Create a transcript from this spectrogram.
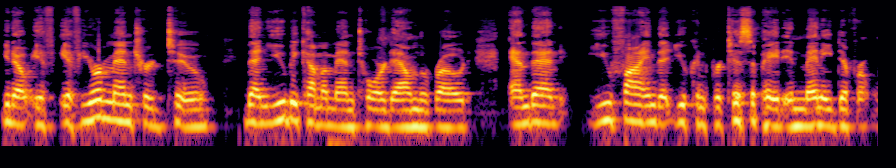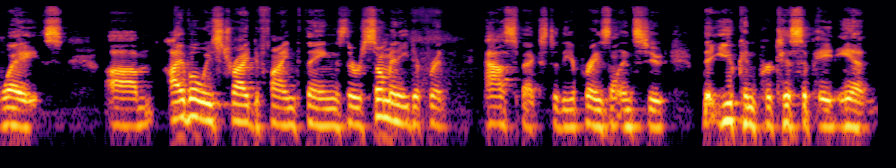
you know, if, if you're mentored to, then you become a mentor down the road. And then you find that you can participate in many different ways. Um, I've always tried to find things. There are so many different aspects to the Appraisal Institute that you can participate in,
